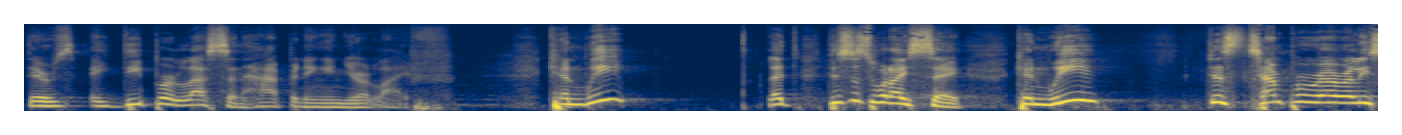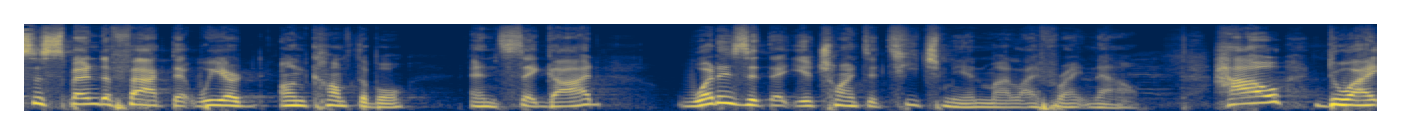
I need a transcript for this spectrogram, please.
there's a deeper lesson happening in your life. Can we let this is what I say. Can we just temporarily suspend the fact that we are uncomfortable and say, God, what is it that you're trying to teach me in my life right now? How do I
